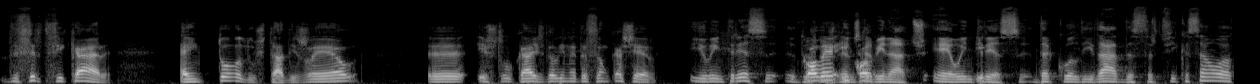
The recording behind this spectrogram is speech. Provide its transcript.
de certificar em todo o Estado de Israel uh, estes locais de alimentação kasher. E o interesse dos qual é, grandes qual... rabinatos é o interesse e... da qualidade da certificação ou,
